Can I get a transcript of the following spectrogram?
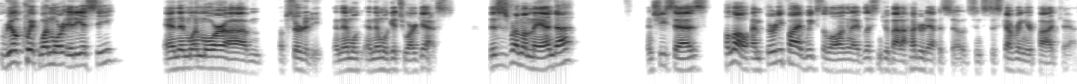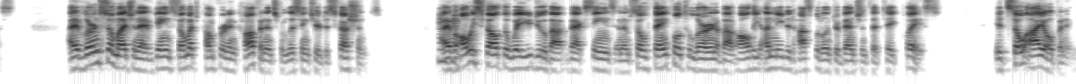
real quick, one more idiocy, and then one more um, absurdity, and then we'll and then we'll get to our guest. This is from Amanda, and she says, "Hello, I'm 35 weeks along, and I've listened to about 100 episodes since discovering your podcast. I have learned so much, and I have gained so much comfort and confidence from listening to your discussions." Mm-hmm. I've always felt the way you do about vaccines, and I'm so thankful to learn about all the unneeded hospital interventions that take place. It's so eye opening.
